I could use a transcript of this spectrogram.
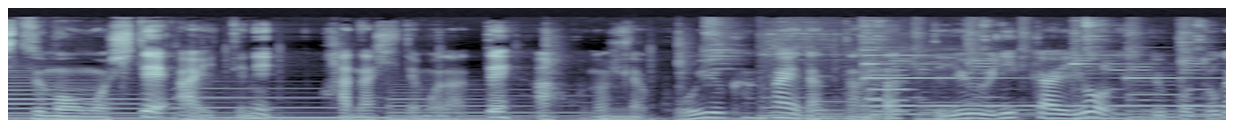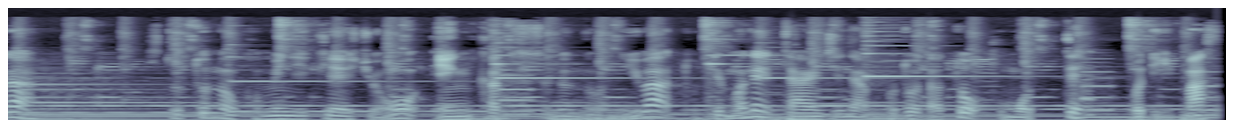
質問をして相手に話してもらって、あ、この人はこういう考えだったんだっていう理解をすることが、人とのコミュニケーションを円滑するのにはとてもね、大事なことだと思っております。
